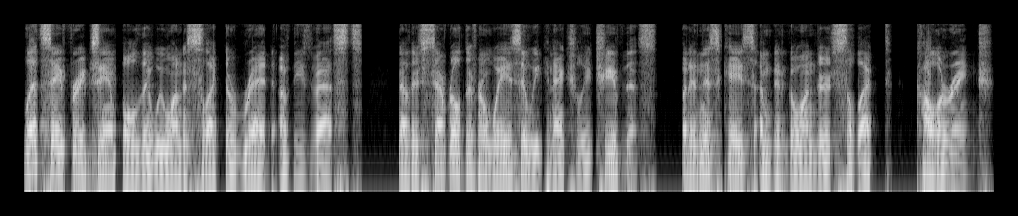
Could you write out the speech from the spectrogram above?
let's say, for example, that we want to select the red of these vests. Now, there's several different ways that we can actually achieve this, but in this case, I'm going to go under Select Color Range.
